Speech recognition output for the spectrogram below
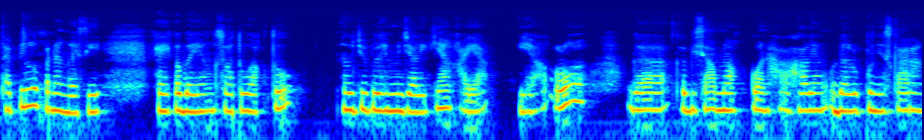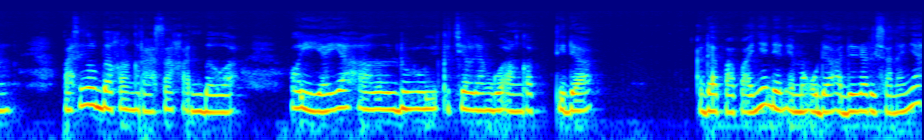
Tapi lo pernah gak sih kayak kebayang suatu waktu Naujubillah menjaliknya kayak ya lo gak, gak bisa melakukan hal-hal yang udah lo punya sekarang pasti lo bakal ngerasakan bahwa oh iya ya hal dulu kecil yang gue anggap tidak ada apa-apanya dan emang udah ada dari sananya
